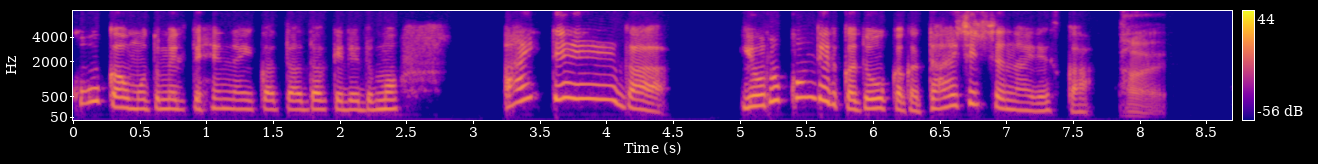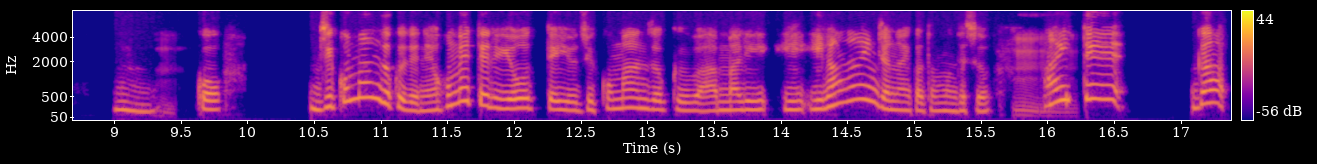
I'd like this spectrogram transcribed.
効果を求めるって変な言い方だけれども、相手が喜んでるかどうかが大事じゃないですか。はい。うんん。こう、自己満足でね、褒めてるよっていう自己満足はあんまりい、いらないんじゃないかと思うんですよ。うん。相手が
